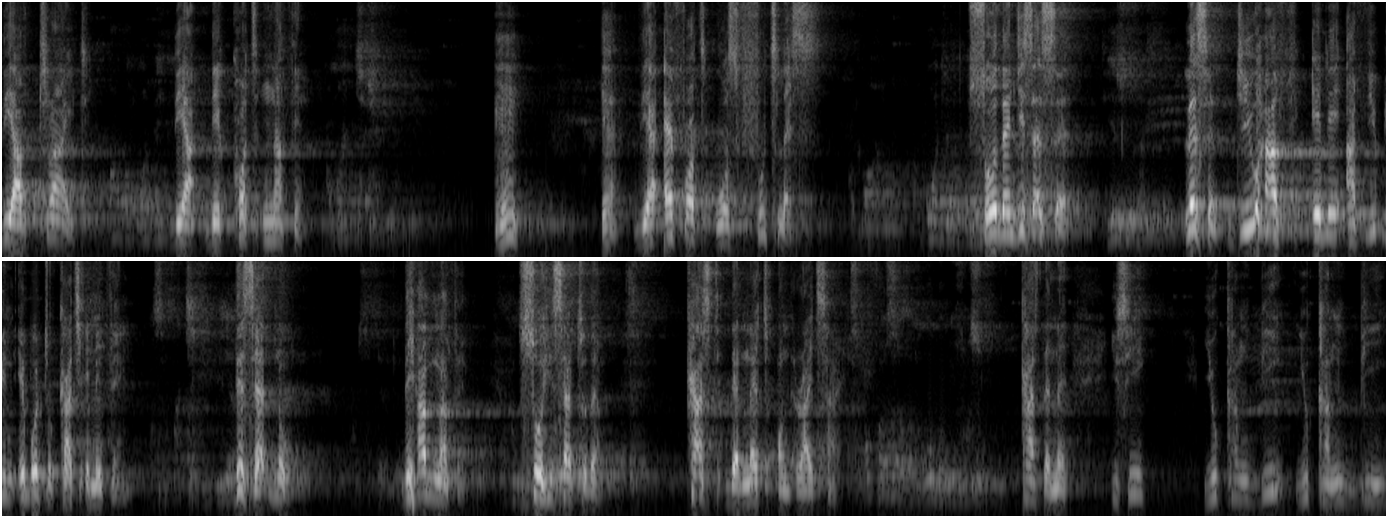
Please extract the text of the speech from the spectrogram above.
they have tried, they are they caught nothing. Hmm? Yeah, their effort was fruitless. So then Jesus said, Listen, do you have any, have you been able to catch anything? They said no. They had nothing. So he said to them, Cast the net on the right side. Cast the net. You see, you can be, you can be.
